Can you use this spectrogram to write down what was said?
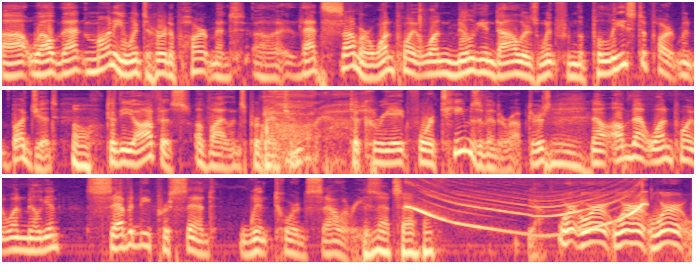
Uh, well, that money went to her department. Uh, that summer, $1.1 million went from the police department budget Oh. to the Office of Violence Prevention to create four teams of interrupters. Now, of that $1.1 million, 70% went towards salaries. Isn't that something? We're we're we're we're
